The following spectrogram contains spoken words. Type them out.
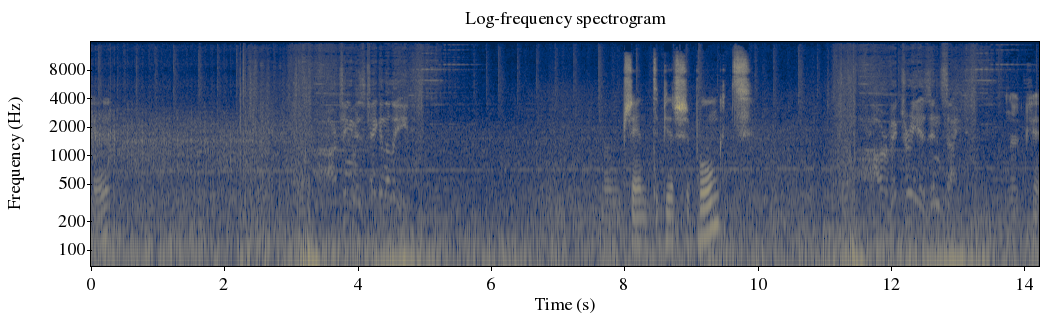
Okej. Okay. Mamy przyjęty pierwszy punkt. Victory. Okej.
